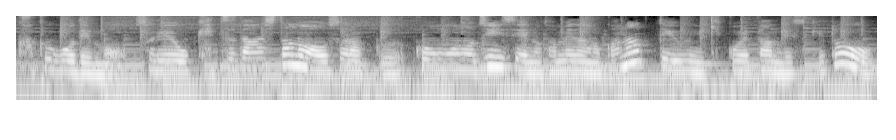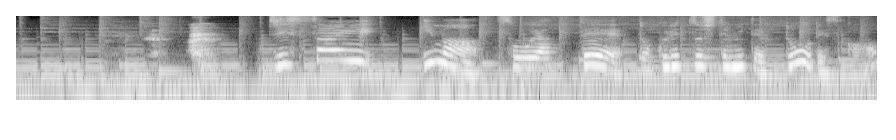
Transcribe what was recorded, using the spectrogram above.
覚悟でもそれを決断したのはおそらく今後の人生のためなのかなっていうふうに聞こえたんですけどはい。実際今そうやって独立してみてどうですか？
